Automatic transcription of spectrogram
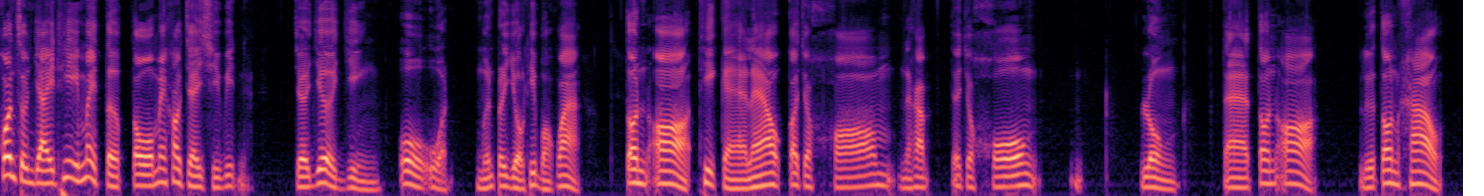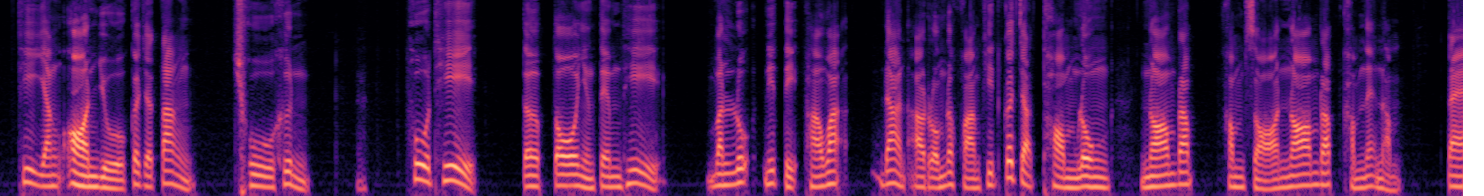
คนส่วนใหญ่ที่ไม่เติบโตไม่เข้าใจชีวิตเนี่ยจะเย่อหยิ่งโอ้อวด เหมือนประโยคที่บอกว่า ต้นอ้อที่แก่แล้วก็จะค้อมนะครับ จะจะโค้งลง แต่ต้นอ้อหรือต้นข้าวที่ยังอ่อนอยู่ก็จะตั้งชูขึ้น ผู้ที่เติบโตอย่างเต็มที่ บรรลุนิติภาวะด้านอารมณ์และความคิดก็จะถ่อมลงน้อมรับคำสอนน้อมรับคำแนะนำแต่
